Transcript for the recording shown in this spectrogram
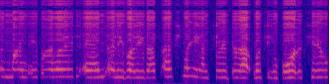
in my neighborhood and anybody that's actually answered to that looking for too.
